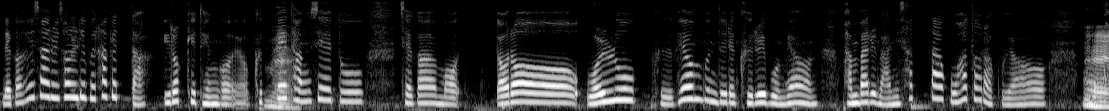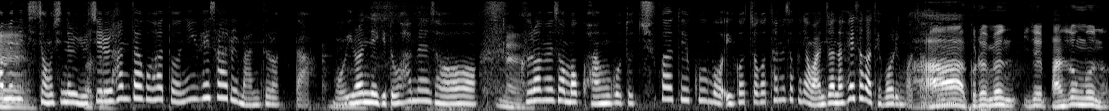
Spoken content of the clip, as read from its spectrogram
내가 회사를 설립을 하겠다 이렇게 된 거예요. 그때 네. 당시에도 제가 뭐 여러 원로 그 회원분들의 글을 보면 반발을 많이 샀다고 하더라고요. 뭐 네. 커뮤니티 정신을 유지를 맞아요. 한다고 하더니 회사를 만들었다. 뭐 이런 얘기도 하면서 네. 그러면서 뭐 광고도 추가되고 뭐 이것저것 하면서 그냥 완전한 회사가 돼버린 거죠. 아, 그러면 이제 반성문,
